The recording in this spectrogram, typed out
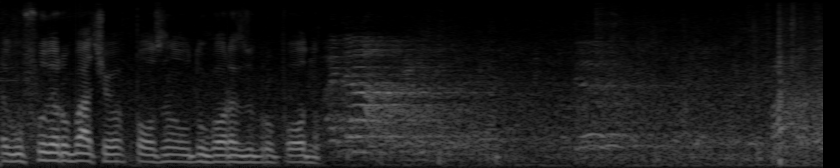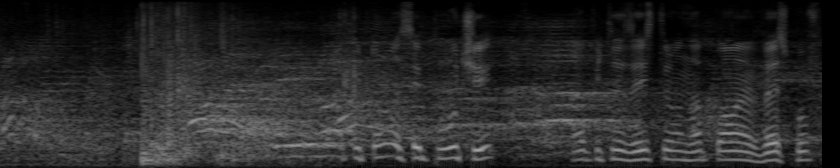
да го удар обаче в полза на Лудогорец доброплодно. Ако да се получи опита за изстрел на Пламен Весков,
